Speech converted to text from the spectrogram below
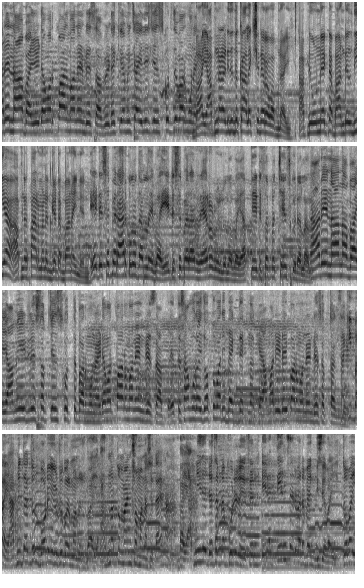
আরে না ভাই এটা আমার পার্মানেন্ট ড্রেস আপ এটা কি আমি চাইলেই চেঞ্জ করতে পারব না ভাই আপনার আইডিতে তো কালেকশনের অভাব নাই। আপনি অন্য একটা বান্ডেল দিয়া আপনার পার্মানেন্ট গেটআপ বানাই নেন। এই ড্রেস আর কোনো দাম নাই ভাই এই ড্রেস আর রেয়ারও রইল না ভাই আপনি এই ড্রেস চেঞ্জ করে আলান আরে না না ভাই আমি এই ড্রেস আপ চেঞ্জ করতে পারব না এটা আমার পার্মানেন্ট ড্রেস আপ এতে সামুরাই যতবারই ব্যাগ দেখ না কে আমার এটাই পার্মানেন্ট ড্রেস আপ থাকবে। সাকিব ভাই আপনি তো একজন বড় ইউটিউবার মানুষ ভাই আপনার তো মান সম্মান আছে তাই না? ভাই আপনি যে ড্রেস আপটা পরে রয়েছেন এটা তিন চারবার ব্যাগ দিছে ভাই। তো ভাই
